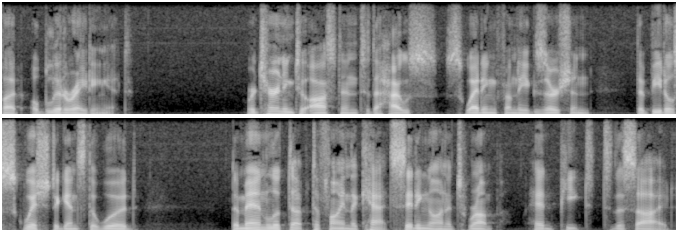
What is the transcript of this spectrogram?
but obliterating it. Returning to Austin to the house, sweating from the exertion, the beetle squished against the wood. The man looked up to find the cat sitting on its rump, head peaked to the side,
